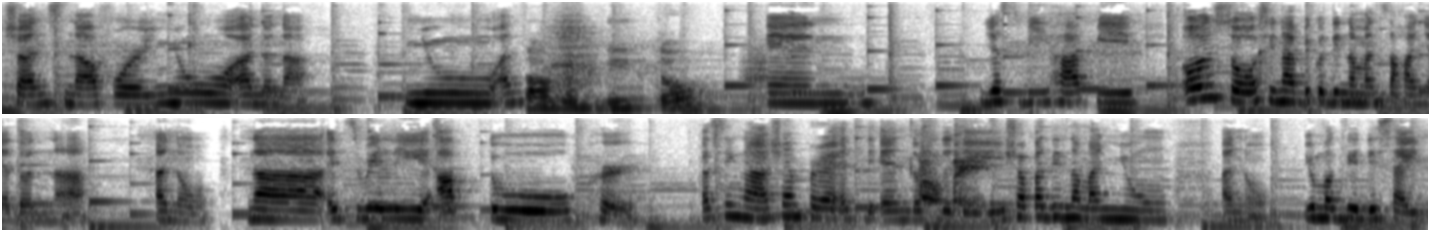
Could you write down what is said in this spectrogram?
chance na for new, ano na, new, ano, dito. and just be happy. Also, sinabi ko din naman sa kanya doon na ano, na it's really up to her. Kasi nga, syempre, at the end of the day, siya pa din naman yung ano, yung magde-decide.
